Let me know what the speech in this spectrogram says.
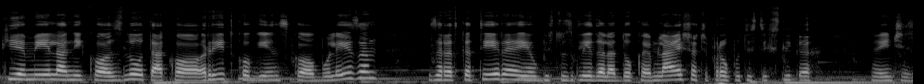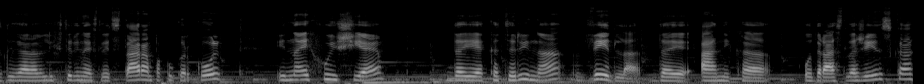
ki je imela neko zelo tako redko gensko bolezen, zaradi katere je v bistvu izgledala dokaj mlajša, čeprav po tistih slikah ne vem, če je izgledala le 13 let stara, ampak koli. In najhujši je, da je Katarina vedela, da je Anika odrasla ženska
